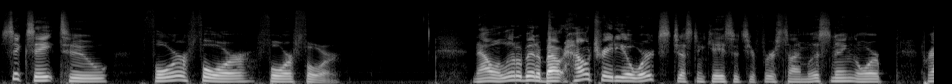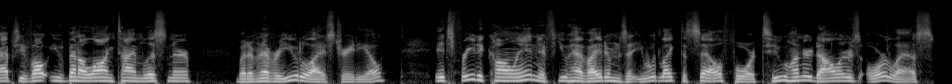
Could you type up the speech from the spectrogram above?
682 4444. Now, a little bit about how Tradio works, just in case it's your first time listening, or perhaps you've, you've been a long time listener but have never utilized Tradio. It's free to call in if you have items that you would like to sell for $200 or less.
